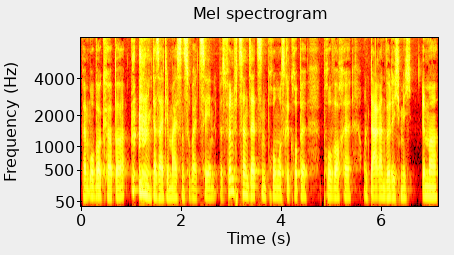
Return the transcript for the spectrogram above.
Beim Oberkörper, da seid ihr meistens so bei 10 bis 15 Sätzen pro Muskelgruppe pro Woche und daran würde ich mich immer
